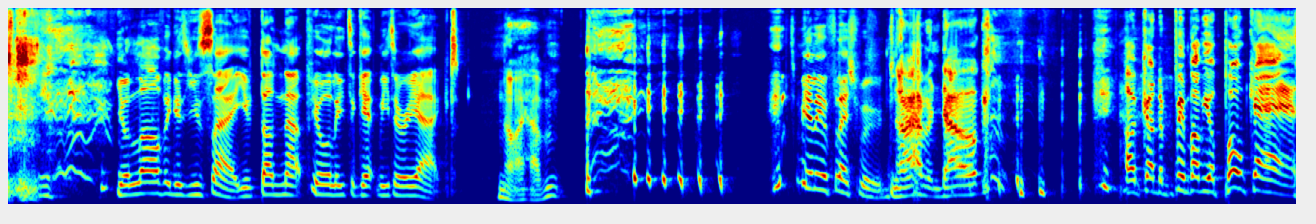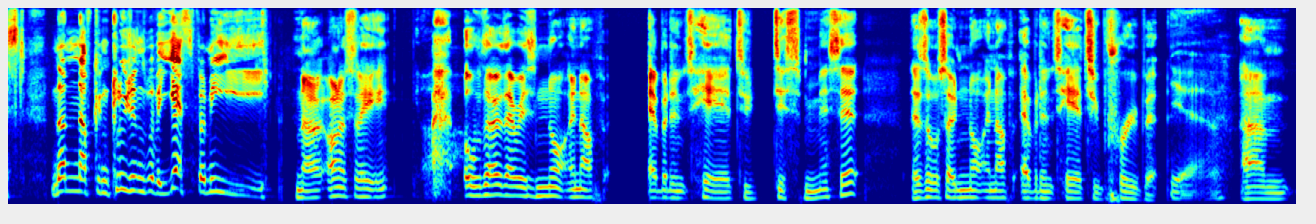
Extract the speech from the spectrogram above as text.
You're laughing as you say it. You've done that purely to get me to react. No, I haven't. It's merely a flesh wound. No, I haven't, dog. I've got to pimp up your podcast. Not enough conclusions with a yes for me. No, honestly, although there is not enough evidence here to dismiss it, there's also not enough evidence here to prove it. Yeah. Um,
